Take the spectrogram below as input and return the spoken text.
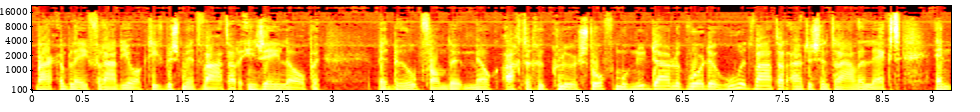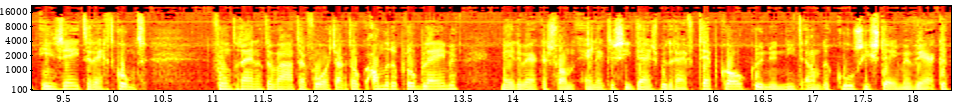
maar er bleef radioactief besmet water in zee lopen. Met behulp van de melkachtige kleurstof moet nu duidelijk worden hoe het water uit de centrale lekt en in zee terechtkomt. Verontreinigde water veroorzaakt ook andere problemen. Medewerkers van elektriciteitsbedrijf TEPCO kunnen niet aan de koelsystemen werken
